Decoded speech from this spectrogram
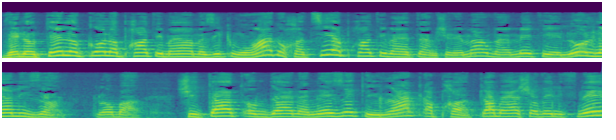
ונותן לו כל הפחת אם היה המזיק מורד, או חצי הפחת אם היה תם, שנאמר, והמת יהיה לא לניזק. כלומר, שיטת אומדן הנזק היא רק הפחת. כמה היה שווה לפני,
